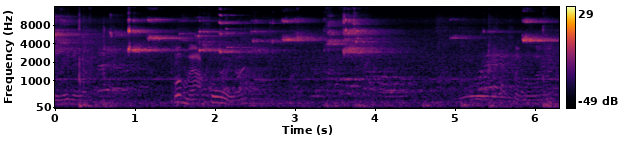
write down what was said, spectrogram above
俾你！嗰個唔係阿哥嚟㗎，十六兩蚊球。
